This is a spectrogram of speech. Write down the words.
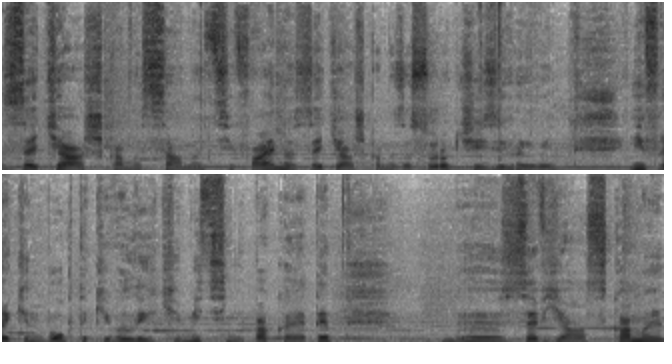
з затяжками. Саме ці Файно з затяжками за 46 гривень. І фрекінбок такі великі міцні пакети зав'язками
